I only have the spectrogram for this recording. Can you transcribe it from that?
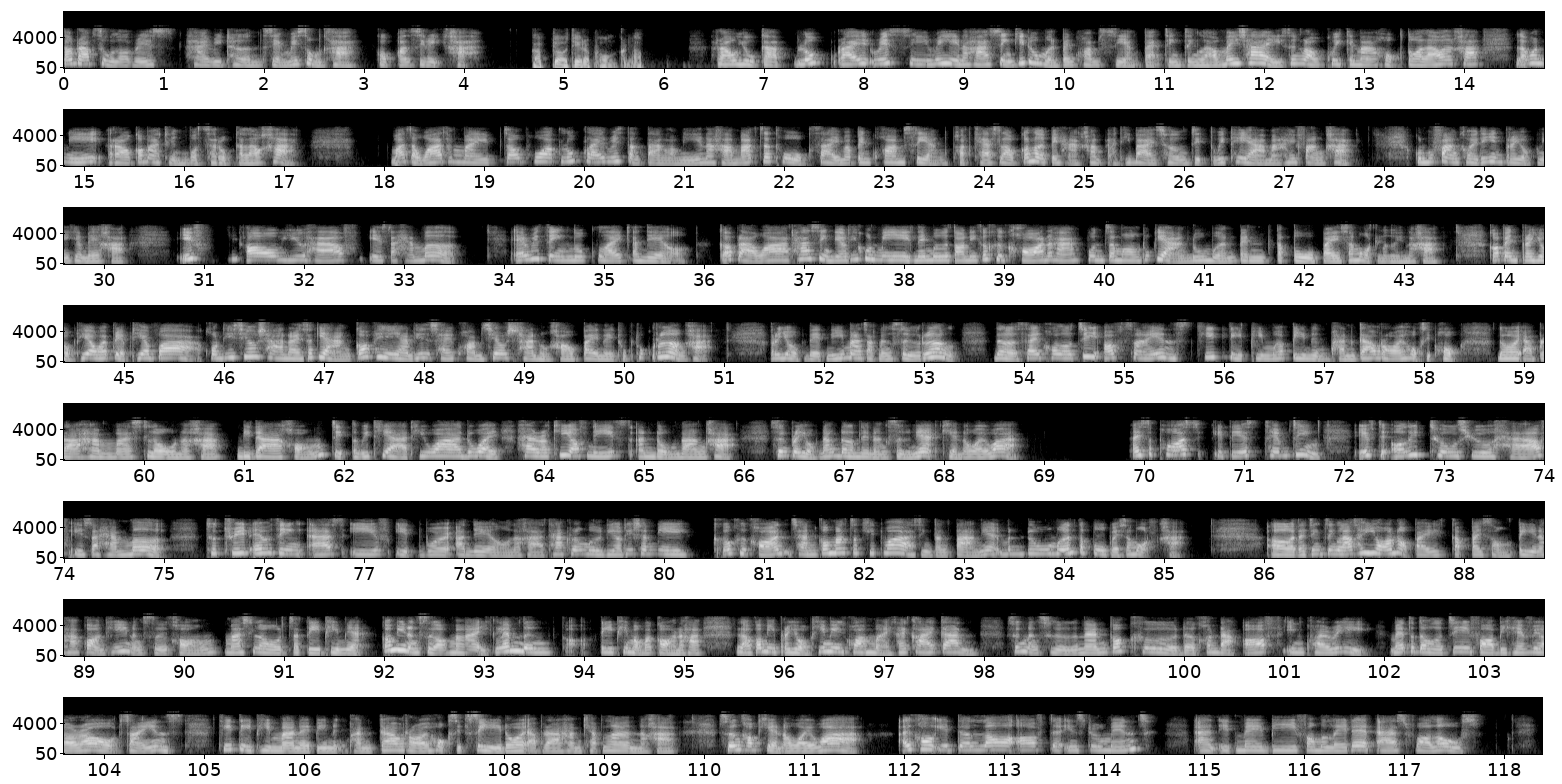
ต้อนรับสู่ Low Risk High Return เสียงไม่สุ่มค่ะ กบออนสิริค่ะ ครับโจจิรพงศ์ครับ เราอยู่กับ Look Right Risk Series นะคะ สิ่งที่ดูเหมือนเป็นความเสี่ยงแต่จริง ๆ แล้วไม่ใช่ ซึ่งเราคุยกันมา 6 ตัวแล้วนะคะ แล้ววันนี้เราก็มาถึงบทสรุปกันแล้วค่ะ ว่าแต่ว่าทำไมเจ้าพวก Look Right Risk ต่างๆ เหล่านี้นะคะ มักจะถูกใส่มาเป็นความเสี่ยงพอดแคสต์เราก็เลยไปหาคำอธิบายเชิงจิตวิทยามาให้ฟังค่ะ คุณผู้ฟังเคยได้ยินประโยคนี้กันไหมคะ if all you have is a hammer everything look like a nail ก็แปลว่าถ้าสิ่งเดียวที่คุณมีในมือตอนนี้ก็คือค้อนนะคะ คุณจะมองทุกอย่างดูเหมือนเป็นตะปูไปซะหมดเลยนะคะ ก็เป็นประโยคที่เอาไว้เปรียบเทียบว่า คนที่เชี่ยวชาญอะไรสักอย่างก็พยายามที่จะใช้ความเชี่ยวชาญของเขาไปในทุกๆเรื่องค่ะ ประโยคเด็ดนี้มาจากหนังสือเรื่อง The Psychology of Science ที่ตีพิมพ์เมื่อปี 1966 โดยอับราฮัมมาสโลนะคะ บิดาของจิตวิทยาที่ว่าด้วย Hierarchy of Needs อันโด่งดังค่ะ ซึ่งประโยคดั้งเดิมในหนังสือเนี่ยเขียนเอาไว้ว่า I suppose it is tempting if the only tools you have is a hammer to treat everything as if it were a nail นะคะ ถ้าเครื่องมือเดียวที่ฉันมี ก็คือค้อน ฉันก็มักจะคิดว่าสิ่งต่างๆ เนี่ยมันดูเหมือนตะปูไปซะหมดค่ะเออแต่จริงๆ แล้วถ้าย้อนออกไปกลับไป 2 ปีนะคะ ก่อนที่หนังสือของมาสโลจะตีพิมพ์เนี่ย ก็มีหนังสือออกมาอีกเล่มหนึ่งตีพิมพ์ออกมาก่อนนะคะ แล้วก็มีประโยคที่มีความหมายคล้ายๆกัน ซึ่งหนังสือนั้นก็คือ The Conduct of Inquiry Methodology for Behavioral Science ที่ตีพิมพ์มาในปี 1964 โดยอับราฮัมแคปลันนะคะ ซึ่งเขาเขียนเอาไว้ว่า I call it the law of the instrument and it may be formulated as follows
